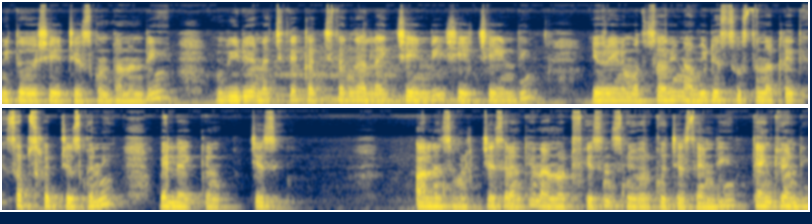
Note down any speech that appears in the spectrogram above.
మీతో షేర్ చేసుకుంటానండి. వీడియో నచ్చితే ఖచ్చితంగా లైక్ చేయండి షేర్ చేయండి. ఎవరైనా మొదటిసారి నా వీడియోస్ చూస్తున్నట్లయితే సబ్స్క్రైబ్ చేసుకొని బెల్ ఐకాన్ చేసి ఆన్లైన్ సెలెక్ట్ చేశారంటే నా నోటిఫికేషన్స్ మీ వరకు వచ్చేస్తాయండి. థ్యాంక్ యూ అండి.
